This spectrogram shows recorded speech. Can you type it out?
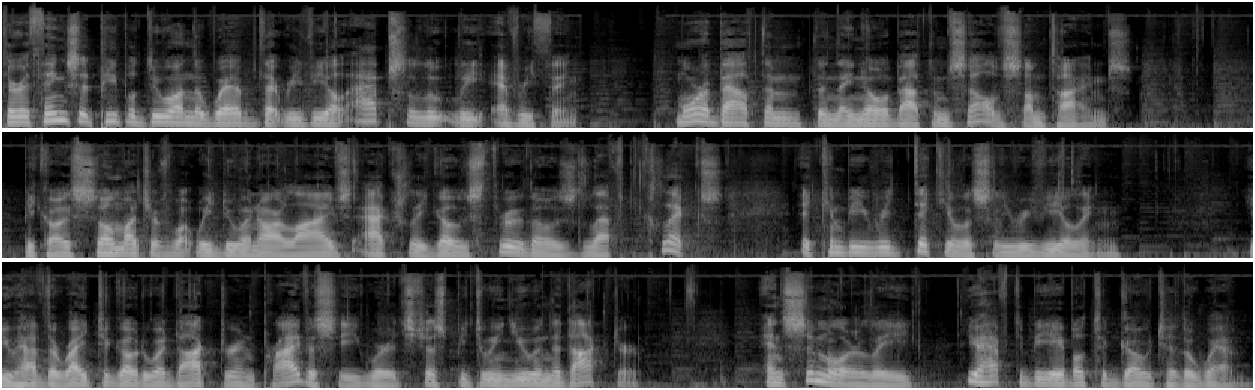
There are things that people do on the web that reveal absolutely everything, more about them than they know about themselves sometimes. Because so much of what we do in our lives actually goes through those left clicks, it can be ridiculously revealing. You have the right to go to a doctor in privacy where it's just between you and the doctor. And similarly, you have to be able to go to the web.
